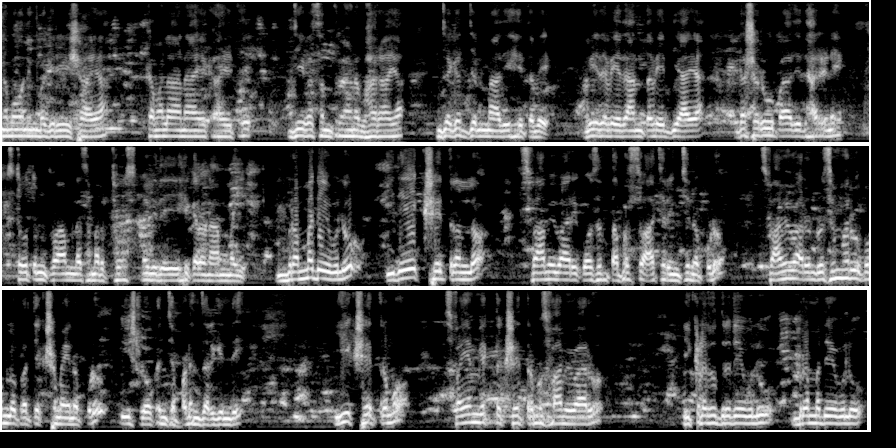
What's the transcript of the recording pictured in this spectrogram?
నమో నింబగిరీషాయ కమలానాయకాయతే జీవసంత్రాణభారాయ జగజ్జన్మాదిహేతవే వేద వేదాంత వేద్యాయ దశరూపాదిధారిణే. స్తోత్రం త్వాం న సమర్థోస్మి విదేహి కరుణామ్మయి బ్రహ్మదేవులు ఇదే క్షేత్రంలో స్వామివారి కోసం తపస్సు ఆచరించినప్పుడు స్వామివారు నృసింహ రూపంలో ప్రత్యక్షమైనప్పుడు ఈ శ్లోకం చెప్పడం జరిగింది. ఈ క్షేత్రము స్వయం వ్యక్త క్షేత్రము స్వామివారు ఇక్కడ రుద్రదేవులు బ్రహ్మదేవులు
